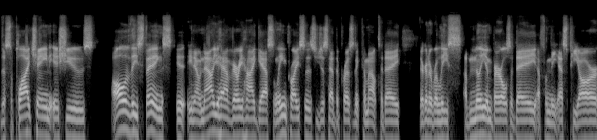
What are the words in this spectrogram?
the supply chain issues all of these things it, you know now you have very high gasoline prices you just had the president come out today they're going to release a million barrels a day from the SPR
